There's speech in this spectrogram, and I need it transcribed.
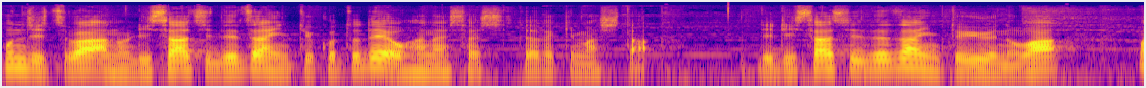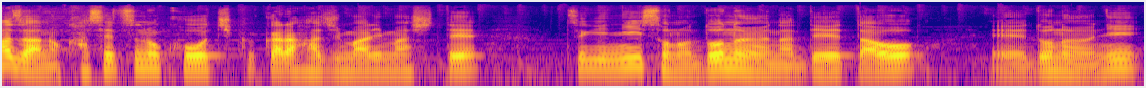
本日はあのリサーチデザインということでお話しさせていただきました。でリサーチデザインというのはまずあの仮説の構築から始まりまして次にそのどのようなデータをどのように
